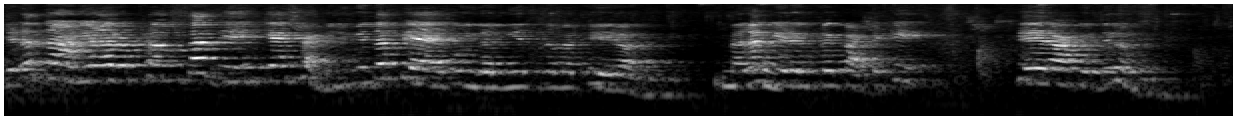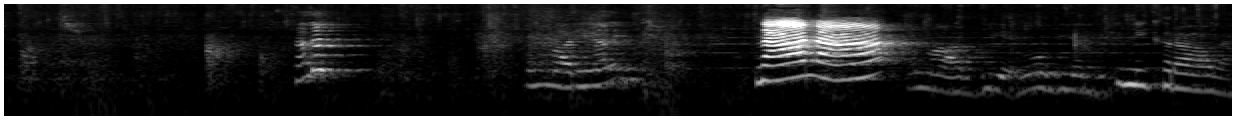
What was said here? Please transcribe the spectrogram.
ਜਿਹੜਾ ਦਾਣੇ ਵਾਲਾ ਰੱਖਣਾ ਉਹ ਤਾਂ ਦੇਖ ਕੇ ਛੱਡ ਜੂਗੇ ਤਾਂ ਪਿਆ ਹੈ, ਕੋਈ ਗੱਲ ਨਹੀਂ ਇੱਥੇ ਤਾਂ ਮੈਂ ਫੇਰ ਆ ਜੂਗੀ। ਪਹਿਲਾਂ ਗੇੜੇ ਗੁੜੇ ਕੱਟ ਕੇ ਫੇਰ ਆ ਕੇ ਤੇ ਲੱਗੂਗੀ ਹਨਾ? ਇਹ ਮਾਰੀ ਨਾ ਨਹੀਂ ਨਾ ਨਾ। ਇਹ ਮਾਰਦੀ ਹੈ ਉਹ ਵੀ ਜਾਂਦੀ ਕਿੰਨੀ ਖਰਾਬ ਹੈ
